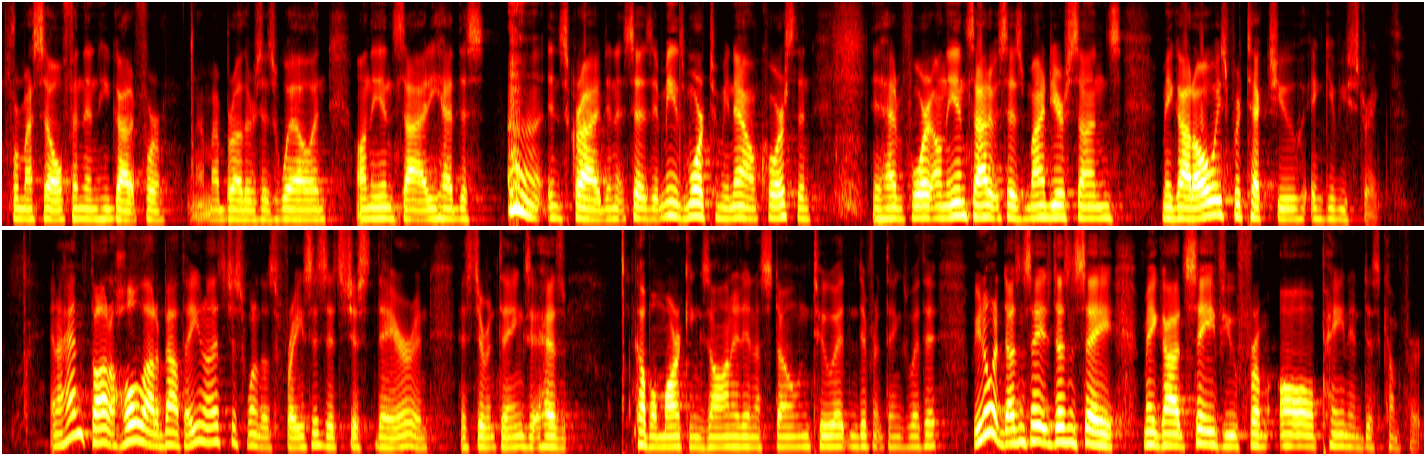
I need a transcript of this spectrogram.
for myself, and then he got it for uh, my brothers as well. And on the inside, he had this inscribed, and it says, it means more to me now, of course, than it had before. On the inside of it says, My dear sons, may God always protect you and give you strength. And I hadn't thought a whole lot about that. You know, that's just one of those phrases. It's just there, and it's different things. It has a couple markings on it and a stone to it and different things with it. But you know what it doesn't say? It doesn't say, May God save you from all pain and discomfort.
